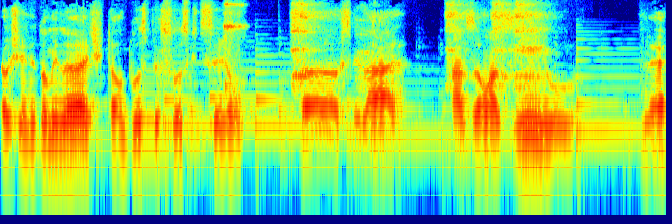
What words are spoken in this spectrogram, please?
é o gene dominante. Então, duas pessoas que sejam, ah, sei lá, razão azinho, né?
